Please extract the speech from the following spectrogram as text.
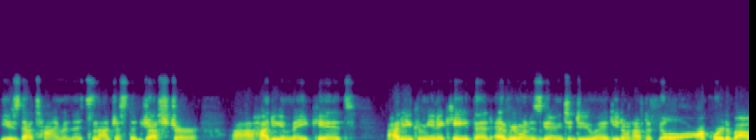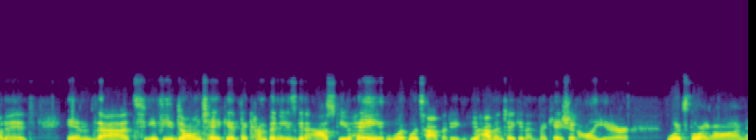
use that time and it's not just a gesture? Uh, how do you make it how do you communicate that everyone is going to do it? You don't have to feel awkward about it in that if you don't take it, the company is going to ask you, hey, what, what's happening? You haven't taken a vacation all year. What's going on?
